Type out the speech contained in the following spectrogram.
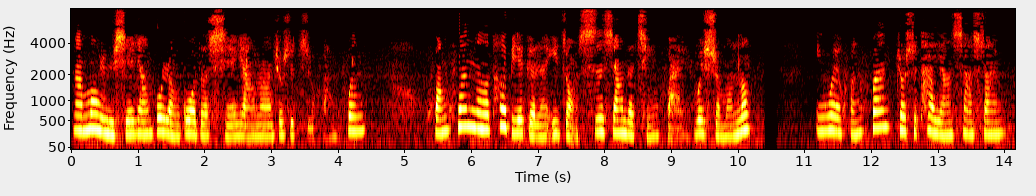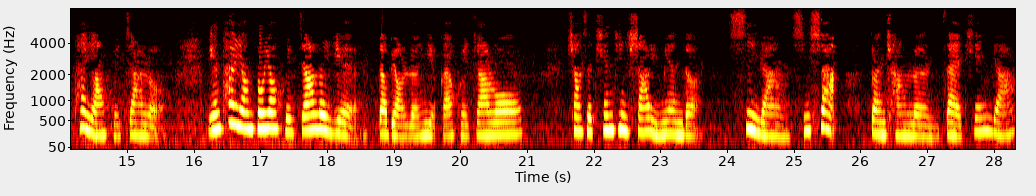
那梦雨斜阳不冷过的斜阳呢，就是指黄昏。黄昏呢，特别给人一种思乡的情怀。为什么呢？因为黄昏就是太阳下山，太阳回家了，连太阳都要回家了耶，代表人也该回家喽。像是《天净沙》里面的“夕阳西下，断肠人在天涯”，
